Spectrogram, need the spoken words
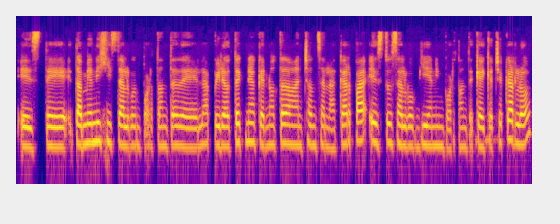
Este, también dijiste algo importante de la pirotecnia que no te daban chance en la carpa. Esto es algo bien importante que hay que checarlo.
